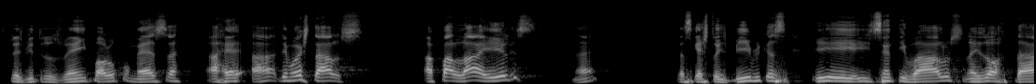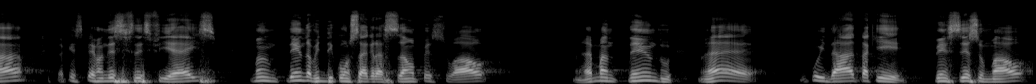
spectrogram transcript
Os presbíteros vêm e Paulo começa a, a demonstrá-los, a falar a eles né, das questões bíblicas e incentivá-los, né, exortar para que eles permanecessem fiéis, mantendo a vida de consagração pessoal, né, mantendo né, cuidado para que vencesse o mal.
